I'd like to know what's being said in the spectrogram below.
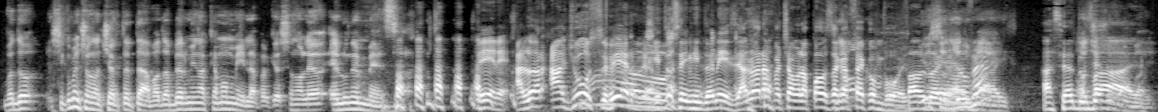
Vado, siccome c'è una certa età, vado a bermi una camomilla perché sono le, è l'una e mezza. Bene, allora, ah giusto, è vero, perché tu sei in Indonesia, allora facciamo la pausa No. caffè con voi. Pausa Io sono a? Dubai. Ah, sei a Oggi a Dubai. Dubai.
